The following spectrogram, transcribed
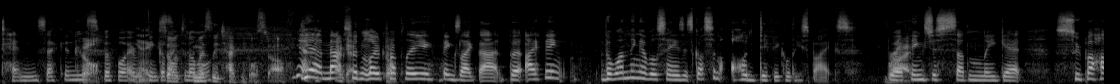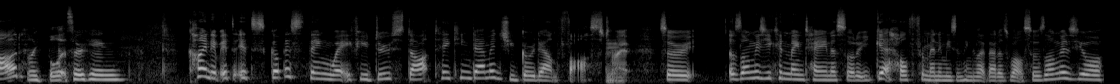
10 seconds Cool. before everything Yikes. got So back it's to normal. mostly technical stuff. Yeah, yeah maps Okay, wouldn't load cool. properly, things like that. But I think the one thing I will say is it's got some odd difficulty spikes. Where Right. things just suddenly get super hard. like bullet soaking. Kind of. It's, it's got this thing where if you do start taking damage, you go down fast. Right. So as long as you can maintain a sort of, you get health from enemies and things like that as well. So as long as you're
